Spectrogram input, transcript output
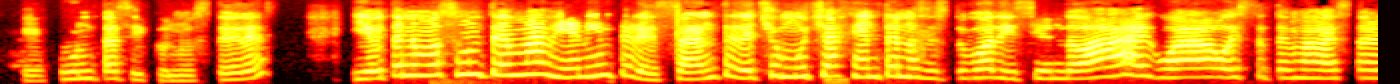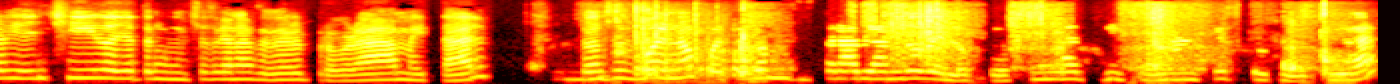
eh, juntas y con ustedes. Y hoy tenemos un tema bien interesante, de hecho mucha gente nos estuvo diciendo, ay, wow, este tema va a estar bien chido, yo tengo muchas ganas de ver el programa y tal. Entonces, bueno, pues hoy vamos a estar hablando de lo que son las disonancias cognitivas,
